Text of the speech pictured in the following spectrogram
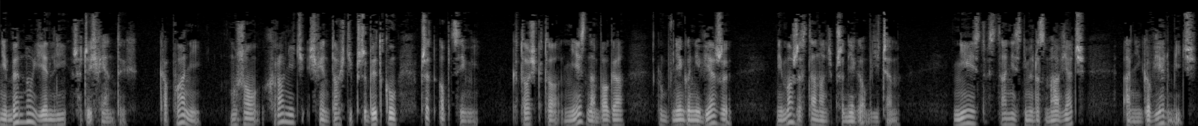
nie będą jedli rzeczy świętych. Kapłani muszą chronić świętości przybytku przed obcymi. Ktoś, kto nie zna Boga lub w Niego nie wierzy, nie może stanąć przed Jego obliczem. Nie jest w stanie z Nim rozmawiać, ani Go wielbić.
